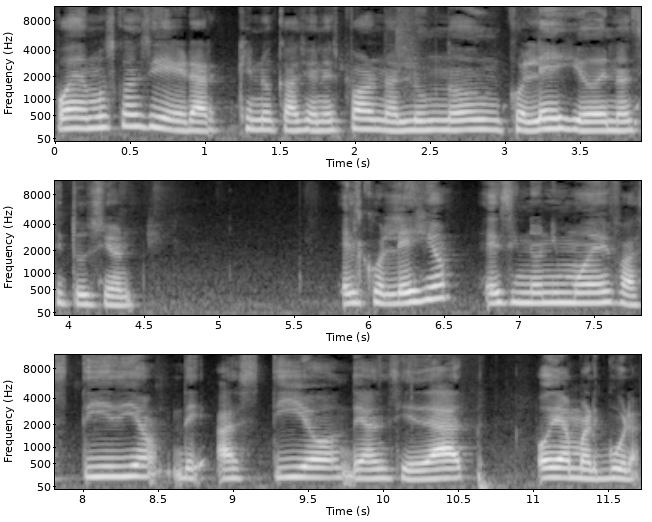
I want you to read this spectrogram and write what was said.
Podemos considerar que en ocasiones para un alumno de un colegio, de una institución, el colegio es sinónimo de fastidio, de hastío, de ansiedad o de amargura,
